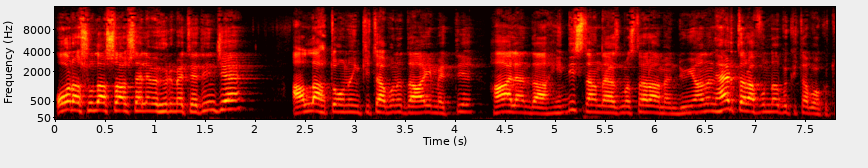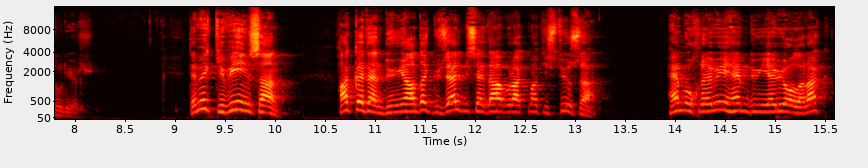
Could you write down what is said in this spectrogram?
O Resulullah sallallahu aleyhi ve selleme hürmet edince Allah da onun kitabını daim etti. Halen daha Hindistan'da yazmasına rağmen dünyanın her tarafında bu kitap okutuluyor. Demek ki bir insan hakikaten dünyada güzel bir seda bırakmak istiyorsa hem uhrevi hem dünyevi olarak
